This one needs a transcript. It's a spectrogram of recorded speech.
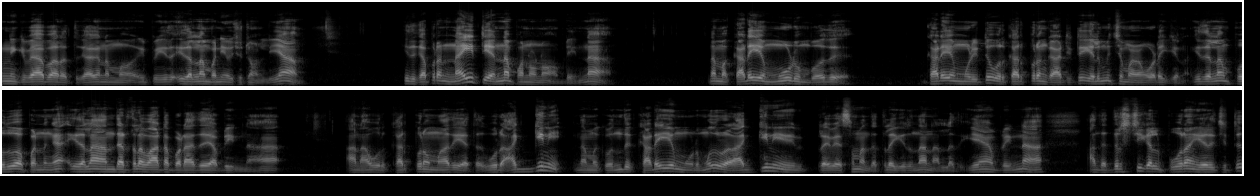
இன்னைக்கு வியாபாரத்துக்காக நம்ம இப்போ இது இதெல்லாம் பண்ணி வச்சுட்டோம் இல்லையா? இதுக்கப்புறம் நைட்டு என்ன பண்ணணும் அப்படின்னா நம்ம கடையை மூடும்போது கடையை மூடிட்டு ஒரு கற்பூரம் காட்டிட்டு எலுமிச்சம்பழம் உடைக்கணும். இதெல்லாம் பொதுவாக பண்ணுங்கள் இதெல்லாம் அந்த இடத்துல வாட்டப்படாது அப்படின்னா ஆனால் ஒரு கற்பூரம் மாதிரி ஏற்றது ஒரு அக்னி நமக்கு வந்து கடையை மூடும்போது ஒரு அக்னி பிரவேசம் அந்த இடத்துல இருந்தால் நல்லது. ஏன் அப்படின்னா அந்த திருஷ்டிகள் பூரா எரிச்சிட்டு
